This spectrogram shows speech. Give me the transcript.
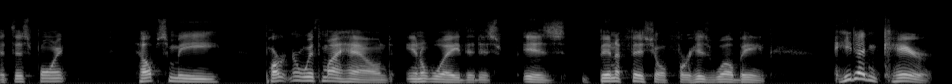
at this point helps me partner with my hound in a way that is is beneficial for his well-being. He doesn't care.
